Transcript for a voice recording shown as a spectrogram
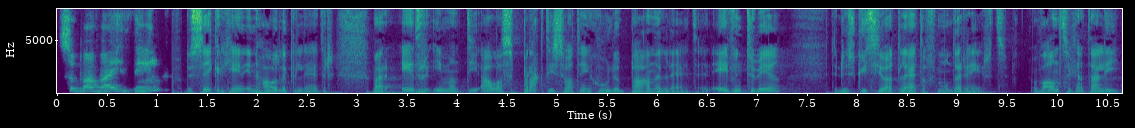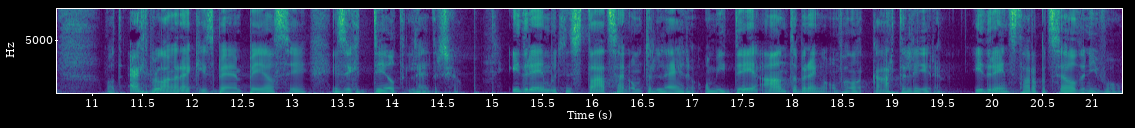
supervising. Dus zeker geen inhoudelijke leider, maar eerder iemand die alles praktisch wat in goede banen leidt en eventueel de discussie wat leidt of modereert. Want, zegt Nathalie, wat echt belangrijk is bij een PLC, is een gedeeld leiderschap. Iedereen moet in staat zijn om te leiden, om ideeën aan te brengen, om van elkaar te leren. Iedereen staat op hetzelfde niveau.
